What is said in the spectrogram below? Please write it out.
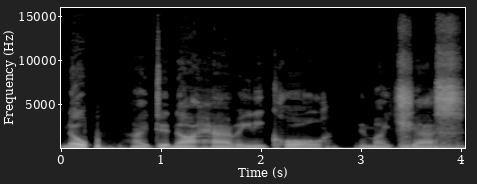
nope, I did not have any coal in my chest.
